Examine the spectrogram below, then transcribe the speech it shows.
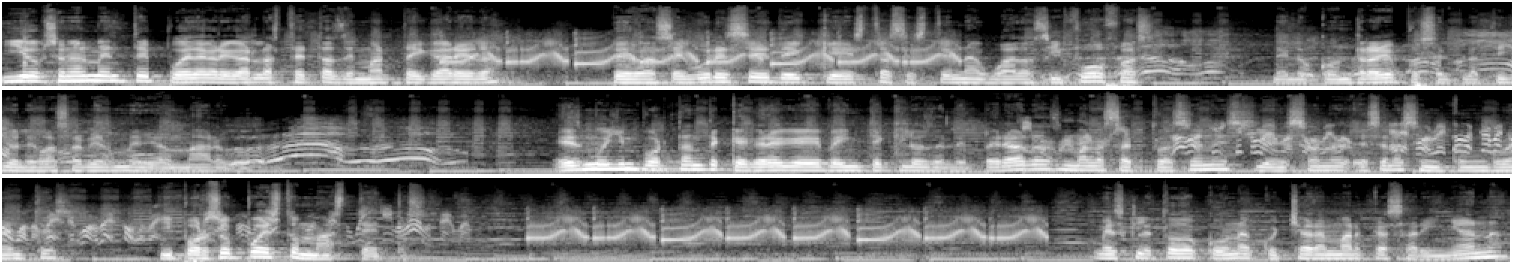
Y opcionalmente puede agregar las tetas de Marta y Gareda, pero asegúrese de que estas estén aguadas y fofas de lo contrario, pues el platillo le va a salir medio amargo. Es muy importante que agregue 20 kilos de leperadas, malas actuaciones y escenas incongruentes y por supuesto más tetas. Mezcle todo con una cuchara marca Sariñana.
